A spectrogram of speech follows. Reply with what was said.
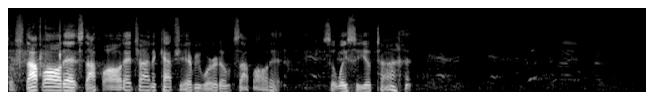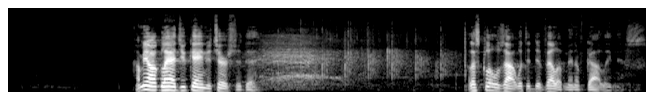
So stop all that. Stop all that trying to capture every word on. Stop all that. It's a waste of your time. How many y'all glad you came to church today? Let's close out with the development of godliness.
